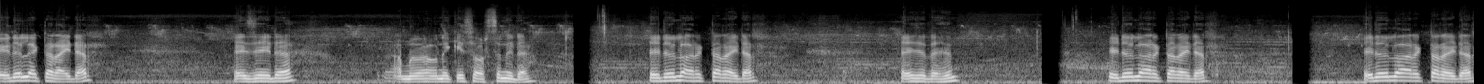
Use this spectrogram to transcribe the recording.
এটা হলো একটা রাইডার। এই যে এটা, আপনারা অনেকেই চড়ছেন এটা। এটা হলো আরেকটা রাইডার। এই যে দেখেন, এটা হলো আরেকটা রাইডার। এটা হলো আরেকটা রাইডার।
